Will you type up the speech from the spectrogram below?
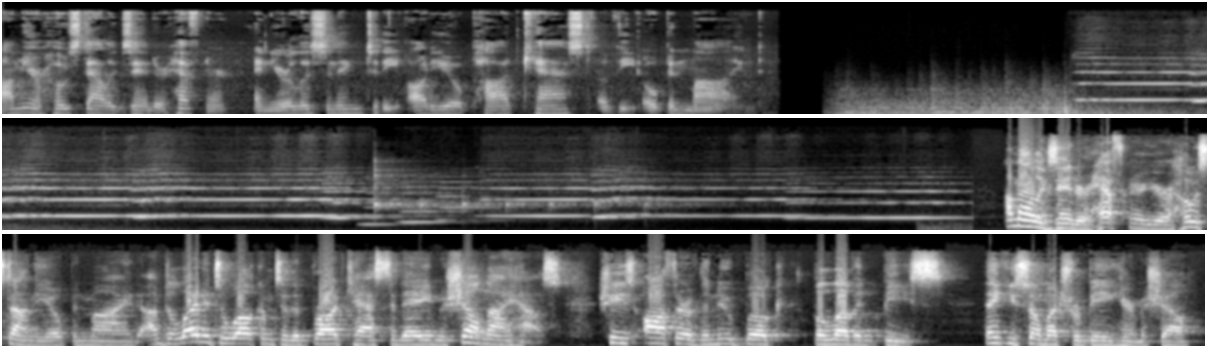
I'm your host, Alexander Heffner, and you're listening to the audio podcast of The Open Mind. I'm Alexander Heffner, your host on The Open Mind. I'm delighted to welcome to the broadcast today Michelle Nijhuis. She's author of the new book, Beloved Beasts. Thank you so much for being here, Michelle.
